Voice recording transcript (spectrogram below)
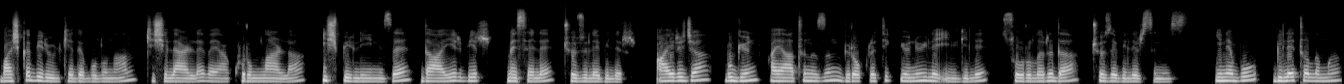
başka bir ülkede bulunan kişilerle veya kurumlarla işbirliğinize dair bir mesele çözülebilir. Ayrıca bugün hayatınızın bürokratik yönüyle ilgili soruları da çözebilirsiniz. Yine bu bilet alımı,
